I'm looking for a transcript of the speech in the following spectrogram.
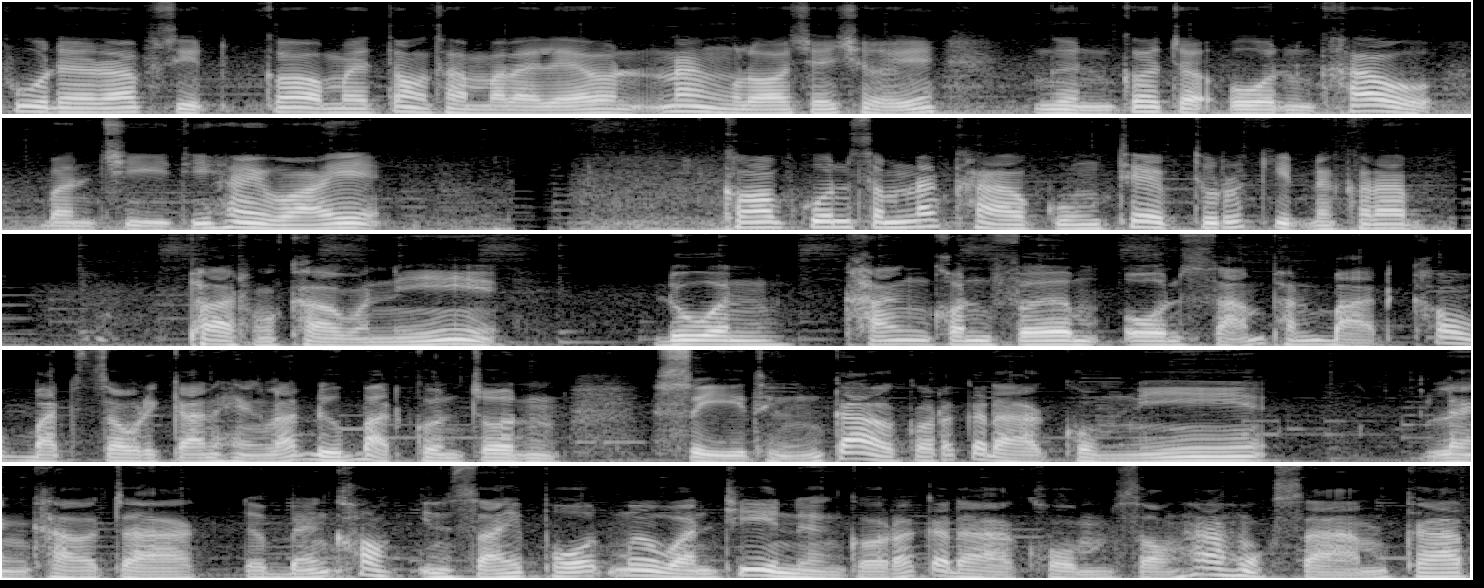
ผู้ได้รับสิทธิ์ก็ไม่ต้องทำอะไรแล้ว นั่งรอเฉยๆ เงินก็จะโอนเข้าบัญชีที่ให้ไว้ ขอบคุณสำนักข่าวกรุงเทพธุรกิจนะครับ พาดของข่าววันนี้ด่วนคังคอนเฟิร์มโอน 3,000 บาทเข้าบัตรสวัสดิการแห่งรัฐหรือบัตรคนจน 4-9 กรกฎาคมนี้ แหล่งข่าวจาก The Bangkok Insight Post เมื่อวันที่ 1 กรกฎาคม 2563 ครับ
